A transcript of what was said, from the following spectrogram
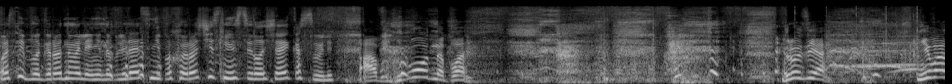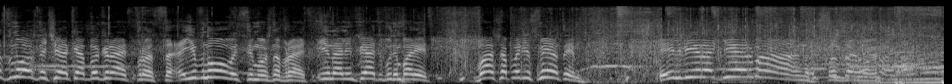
особей благородного оленя. Наблюдается неплохой рост численности лося и косули. А в Гродно... Друзья, невозможно человека обыграть просто. И в новости можно брать, и на Олимпиаде будем болеть. Ваши аплодисменты. Эльвира Герман. Поздравляю.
